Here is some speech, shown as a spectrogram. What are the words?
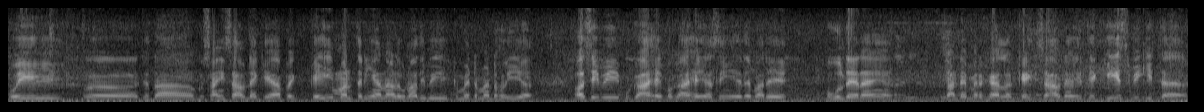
ਕੋਈ ਅ, ਜਿੱਦਾਂ ਗੁਸਾਈ ਸਾਹਿਬ ਨੇ ਕਿਹਾ ਵੀ ਕਈ ਮੰਤਰੀਆਂ ਨਾਲ ਉਹਨਾਂ ਦੀ ਵੀ ਕਮਿਟਮੈਂਟ ਹੋਈ ਆ। ਅਸੀਂ ਵੀ ਬਗਾਹੇ ਬਗਾਹੇ ਅਸੀਂ ਇਹਦੇ ਬਾਰੇ ਬੋਲਦੇ ਰਹੇ ਆ ਸਾਡੇ ਮੇਰੇ ਖਿਆਲ ਕਈ ਸਾਹਿਬ ਨੇ ਇੱਥੇ ਕੇਸ ਵੀ ਕੀਤਾ ਹੈ।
